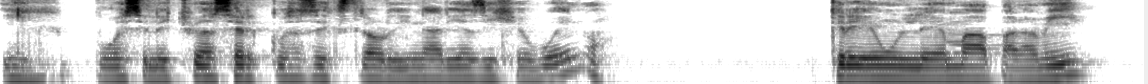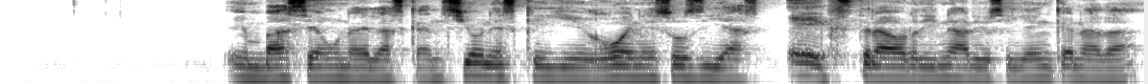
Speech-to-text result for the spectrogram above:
y pues el hecho de hacer cosas extraordinarias dije, bueno, creé un lema para mí en base a una de las canciones que llegó en esos días extraordinarios allá en Canadá.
